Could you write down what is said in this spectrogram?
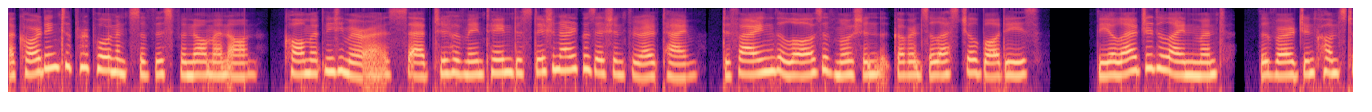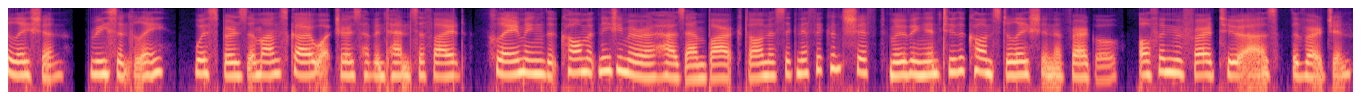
According to proponents of this phenomenon, Comet Nishimura is said to have maintained a stationary position throughout time, defying the laws of motion that govern celestial bodies. The alleged alignment, the Virgin constellation, recently, Whispers among skywatchers have intensified, claiming that Comet Nishimura has embarked on a significant shift moving into the constellation of Virgo, often referred to as the Virgin.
